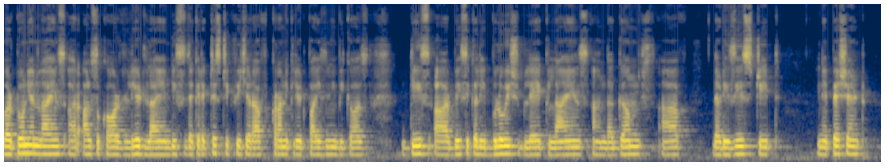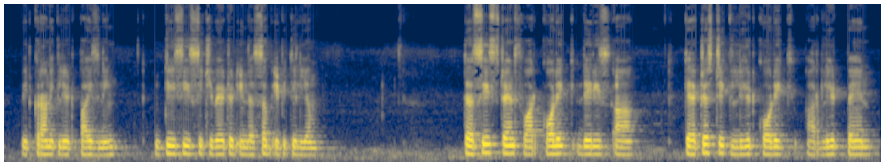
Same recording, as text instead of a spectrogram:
Burtonian lines are also called lead line. This is a characteristic feature of chronic lead poisoning because these are basically bluish black lines on the gums of the diseased teeth in a patient with chronic lead poisoning. This is situated in the subepithelium. The C stands for colic. There is a characteristic lead colic or lead pain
